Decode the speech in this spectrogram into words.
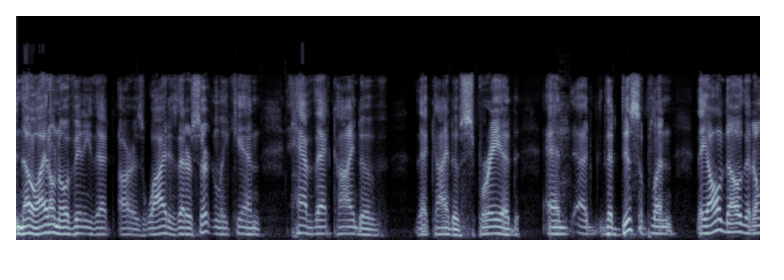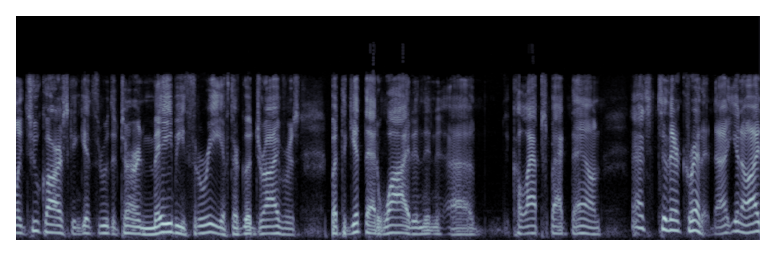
No, I don't know of any that are as wide as that, or certainly can have that kind of that kind of spread and uh, the discipline. They all know that only two cars can get through the turn, maybe three if they're good drivers. But to get that wide and then uh, collapse back down, that's to their credit. You know, I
